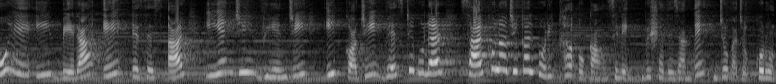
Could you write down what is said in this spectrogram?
OAE BERA ASSR ENG VNG ইটকজি ভেস্টিবুলার সাইকোলজিক্যাল পরীক্ষা ও কাউন্সিলিং বিশদে জানতে যোগাযোগ করুন।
